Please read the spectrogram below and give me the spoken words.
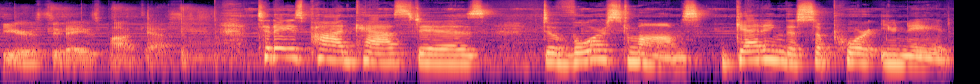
Here's today's podcast. Today's podcast is divorced moms getting the support you need.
